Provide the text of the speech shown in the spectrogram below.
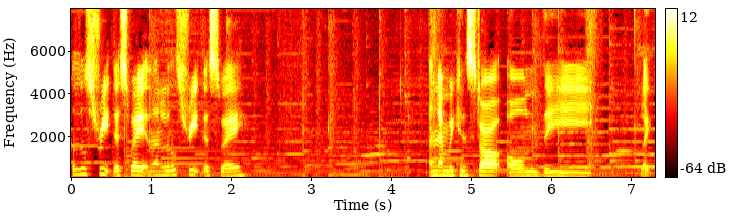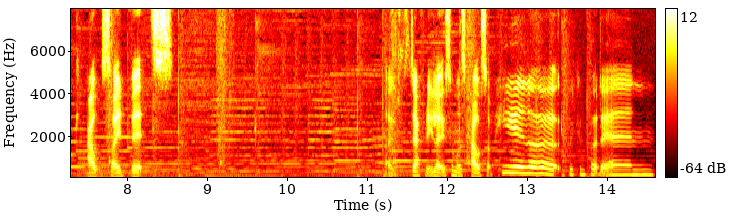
a little street this way and then a little street this way. And then we can start on the like outside bits. Like it's definitely like someone's house up here, look, we can put in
